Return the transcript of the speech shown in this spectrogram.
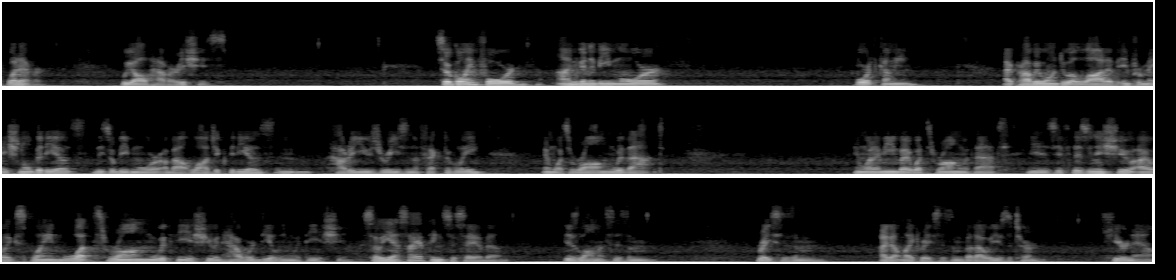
whatever. We all have our issues. So going forward, I'm going to be more forthcoming. I probably won't do a lot of informational videos. These will be more about logic videos and how to use reason effectively and what's wrong with that. And what I mean by what's wrong with that is if there's an issue, I will explain what's wrong with the issue and how we're dealing with the issue. So yes, I have things to say about Islamicism, racism. I don't like racism, but I will use the term here now.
